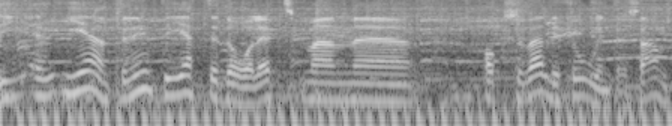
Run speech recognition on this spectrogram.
Inte, egentligen inte jättedåligt, men eh, också väldigt ointressant.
